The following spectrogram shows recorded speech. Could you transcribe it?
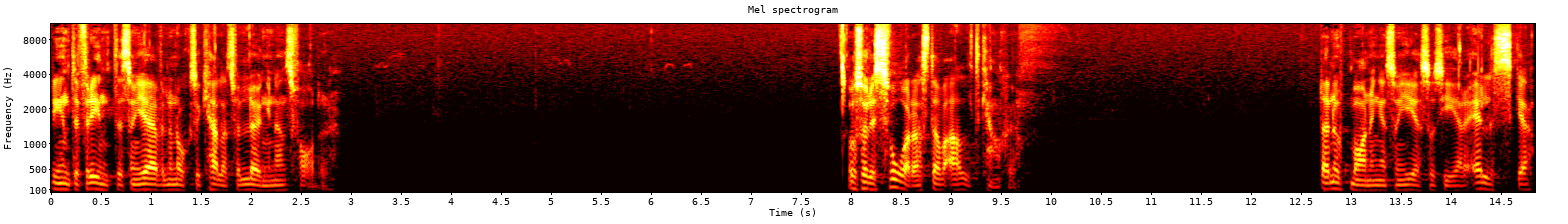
Det är inte för inte som djävulen också kallas för lögnens fader. Och så det svåraste av allt kanske. Den uppmaningen som Jesus ger, älska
